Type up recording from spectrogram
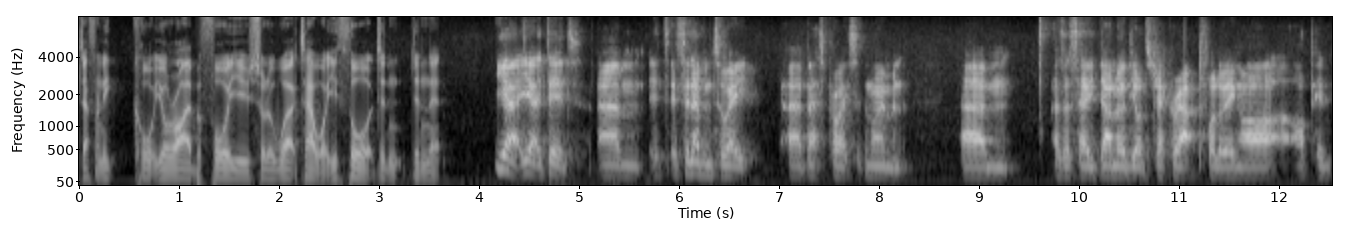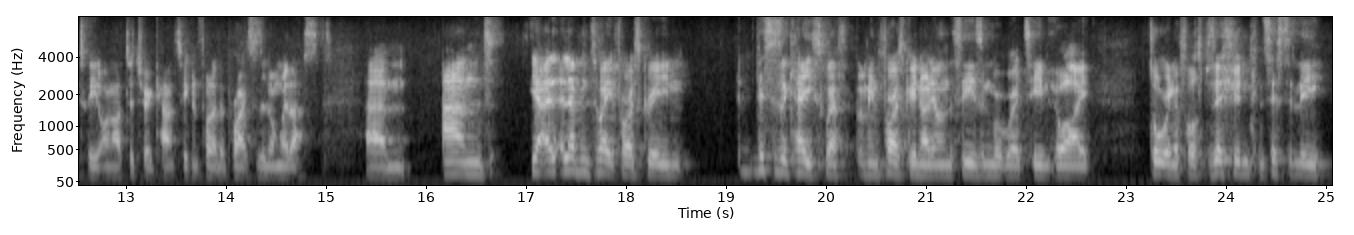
definitely caught your eye before you sort of worked out what you thought, didn't didn't it? Yeah, yeah, it did. Um, it's it's eleven to eight uh, best price at the moment. Um, as I say, download the Oddschecker app following our our pin tweet on our Twitter account, so you can follow the prices along with us. Um, and yeah, eleven to eight for a Green this is a case where I mean Forest Green early on in the season were, were a team who I thought were in a false position consistently.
